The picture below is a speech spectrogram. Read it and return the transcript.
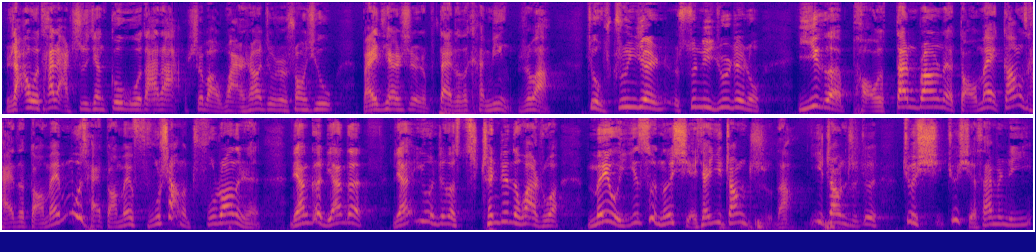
然后他俩之间勾勾搭搭，是吧？晚上就是双休。白天是带着他看病是吧？就孙建孙立军这种一个跑单帮的倒卖钢材的、倒卖木材、倒卖服上服装的人，连个连个连用这个陈真的话说，没有一次能写下一张纸的，一张纸就就写就写三分之一。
